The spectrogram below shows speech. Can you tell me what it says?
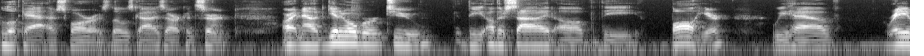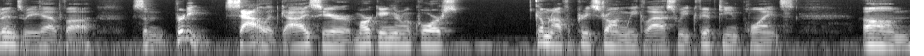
look at as far as those guys are concerned. All right, now getting over to the other side of the ball here, we have Ravens. We have uh, some pretty solid guys here. Mark Ingram, of course, coming off a pretty strong week last week, 15 points. Um,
